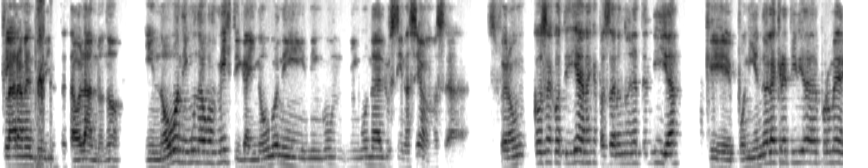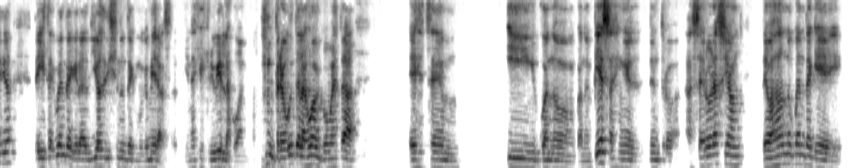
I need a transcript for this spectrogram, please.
claramente Dios te está hablando, ¿no? Y no hubo ninguna voz mística y no hubo ni ningún, ninguna alucinación, o sea, fueron cosas cotidianas que pasaron durante el día que poniendo la creatividad por medio, te diste cuenta que era Dios diciéndote como que, mira, tienes que escribirla, Juan. Pregúntale a Juan cómo está. Este, y cuando, cuando empiezas en el, dentro a hacer oración, te vas dando cuenta que,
